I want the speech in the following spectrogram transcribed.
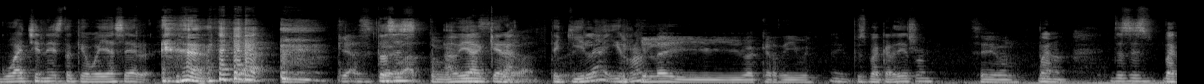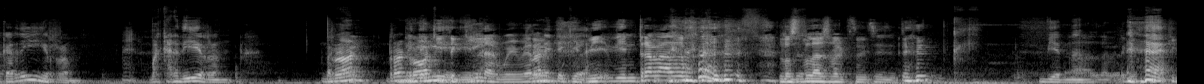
guachen esto que voy a hacer. Qué asco de Entonces, vato, güey, qué había asco de era vato, güey. tequila y ron. Tequila y Bacardí, güey. Eh, Pues Bacardi y ron. Sí, bueno. Bueno, entonces Bacardi y ron. Bacardi y ron. Ron, ron, Ron y y tequila, güey. verga. Ron y tequila. Bien, bien trabado. Los flashbacks, güey. Sí, sí. Vietnam. Ah, la verga. Qué,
